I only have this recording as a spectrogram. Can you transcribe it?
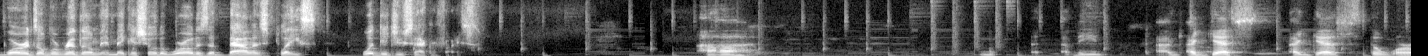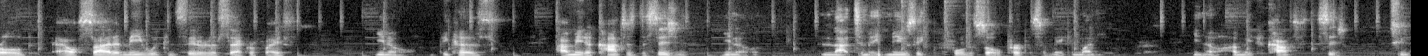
words over rhythm, and making sure the world is a balanced place, what did you sacrifice? Uh, I mean, I, I guess, I guess the world outside of me would consider it a sacrifice you know, because I made a conscious decision, you know, not to make music for the sole purpose of making money. You know, I made a conscious decision to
